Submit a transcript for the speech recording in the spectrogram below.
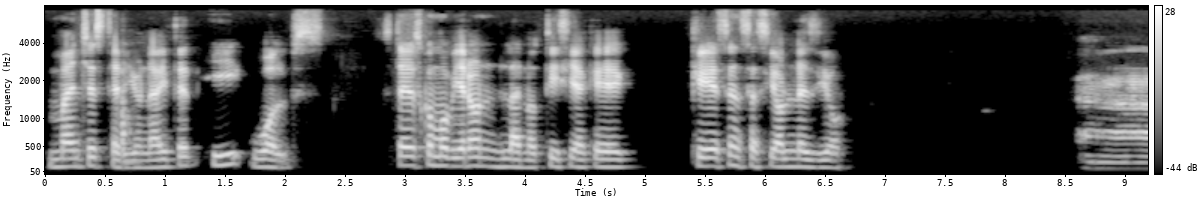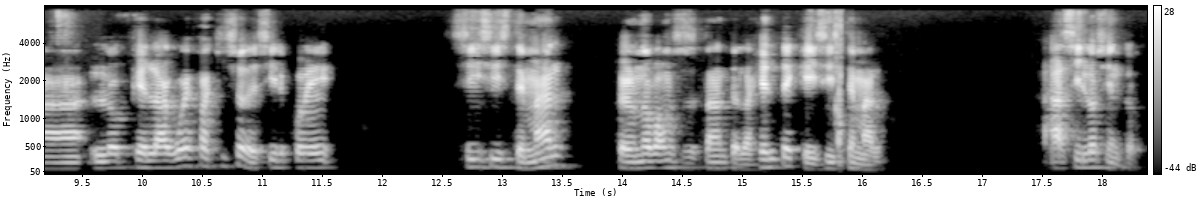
Manchester United y Wolves. ¿Ustedes cómo vieron la noticia? ¿Qué, qué sensación les dio? Ah, lo que la UEFA quiso decir fue, sí hiciste mal, pero no vamos a aceptar ante la gente que hiciste mal. Así lo siento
